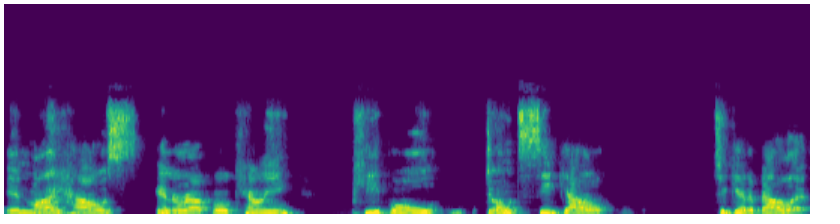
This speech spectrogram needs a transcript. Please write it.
In my house in Arapahoe County, people don't seek out to get a ballot.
